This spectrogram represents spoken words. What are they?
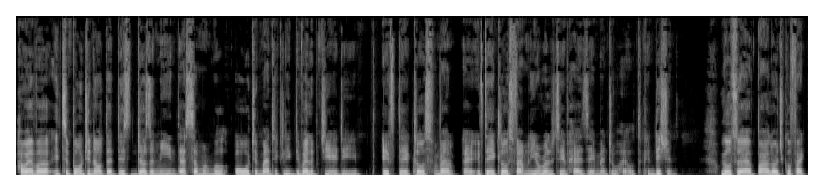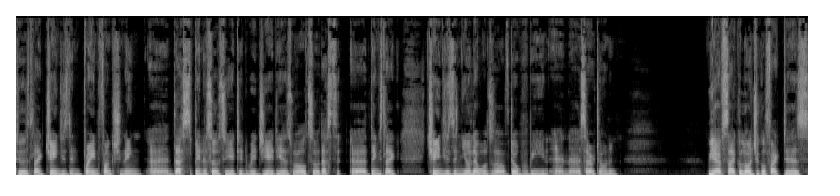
However, it's important to note that this doesn't mean that someone will automatically develop GAD if their close uh, if their close family or relative has a mental health condition. We also have biological factors like changes in brain functioning, and that's been associated with GAD as well. So that's uh, things like changes in your levels of dopamine and uh, serotonin. We have psychological factors,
